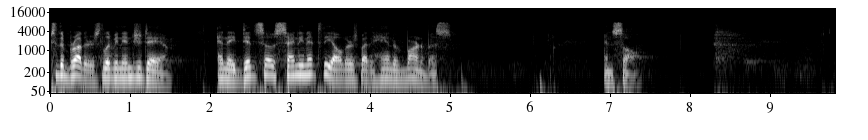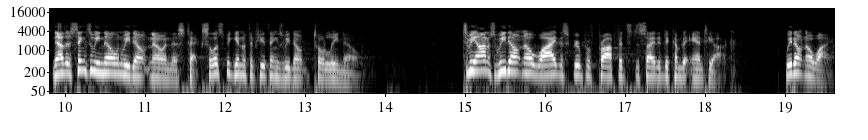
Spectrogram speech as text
to the brothers living in Judea. And they did so, sending it to the elders by the hand of Barnabas and Saul. Now, there's things we know and we don't know in this text. So let's begin with a few things we don't totally know. To be honest, we don't know why this group of prophets decided to come to Antioch. We don't know why.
